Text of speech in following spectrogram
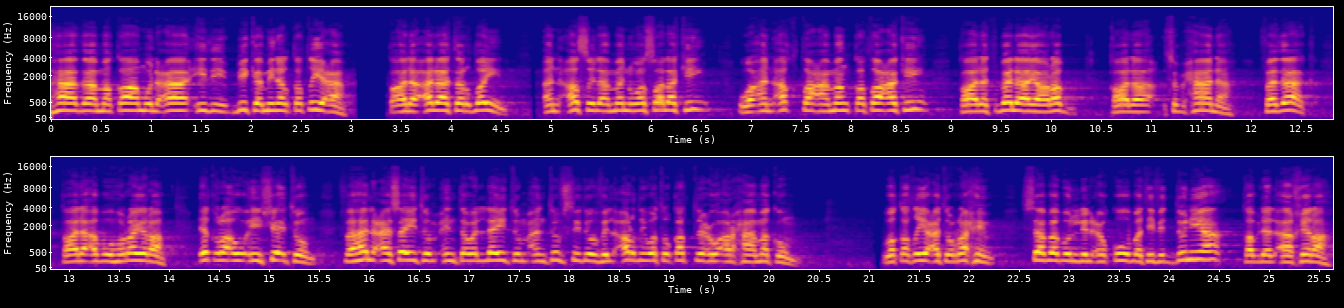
هذا مقام العائذ بك من القطيعة. قال ألا ترضين أن أصل من وصلك وأن أقطع من قطعك؟ قالت بلى يا رب. قال سبحانه. فذاك. قال أبو هريرة اقرأوا إن شئتم فهل عسيتم إن توليتم أن تفسدوا في الأرض وتقطعوا أرحامكم؟ وقطيعة الرحم. سبب للعقوبة في الدنيا قبل الآخرة.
